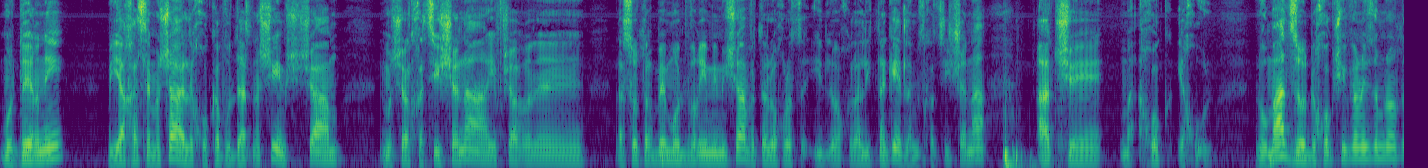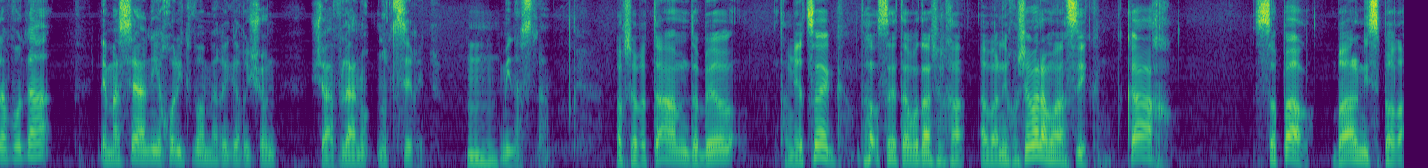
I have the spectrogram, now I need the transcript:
מודרני, ביחס למשל לחוק עבודת נשים, ששם, למשל חצי שנה אפשר לעשות הרבה מאוד דברים עם אישה, ואתה לא יכול, לא יכולה להתנגד, למה זה חצי שנה עד שהחוק יחול. לעומת זאת, בחוק שוויון הזדמנויות עבודה, למעשה אני יכול לתבוע מהרגע הראשון שהעוולה נוצרת, mm-hmm. מן הסתם. עכשיו, אתה מדבר, אתה מייצג, אתה עושה את העבודה שלך, אבל אני חושב על המעסיק. קח ספר, בעל מספרה.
